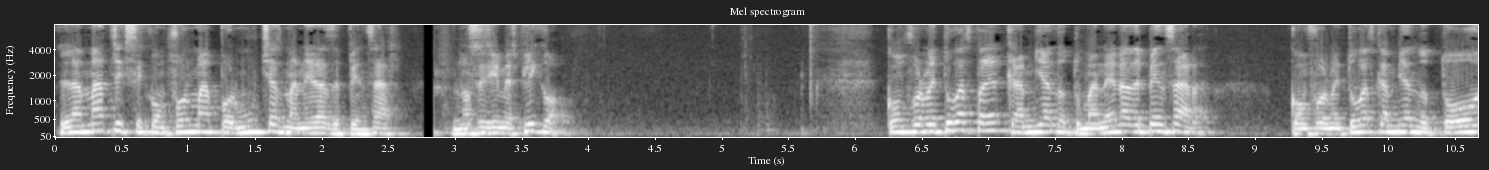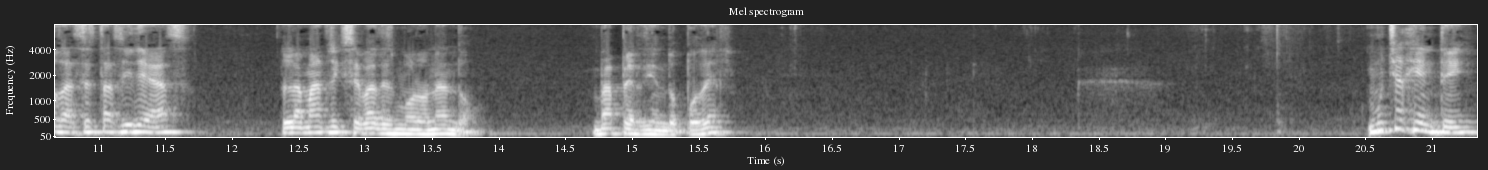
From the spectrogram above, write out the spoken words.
la Matrix se conforma por muchas maneras de pensar. No sé si me explico. Conforme tú vas cambiando tu manera de pensar, conforme tú vas cambiando todas estas ideas, la Matrix se va desmoronando, va perdiendo poder. Mucha gente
